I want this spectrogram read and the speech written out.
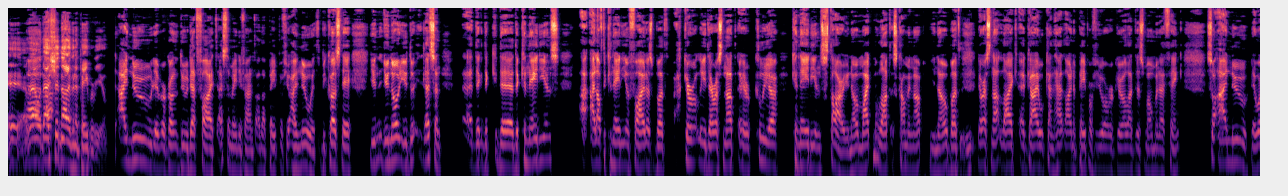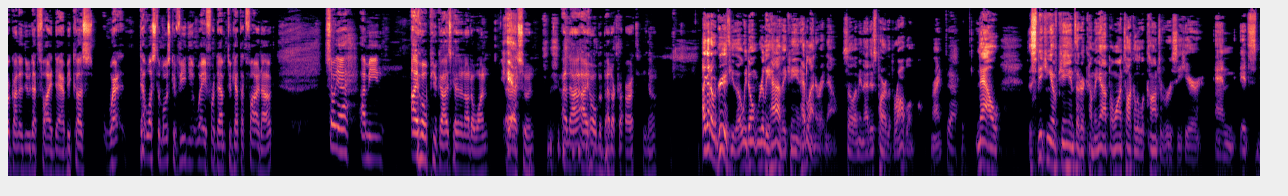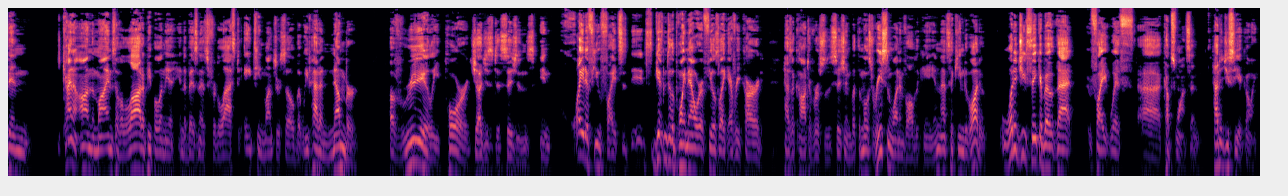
Uh, that, that should not have been a pay per view. I knew they were going to do that fight as the main event on that pay per view. I knew it because they you you know you do, listen uh, the, the the the Canadians. I, I love the Canadian fighters, but currently there is not a clear Canadian star. You know, Mike Malott is coming up, you know, but mm-hmm. there is not like a guy who can headline a pay per view or a girl at this moment, I think. So I knew they were going to do that fight there because where that was the most convenient way for them to get that fight out. So yeah, I mean, I hope you guys get another one uh, yeah. soon, and I, I hope a better card. You know. I got to agree with you though. We don't really have a Canadian headliner right now, so I mean that is part of the problem, right? Yeah. Now, Speaking of Canadians that are coming up, I want to talk a little controversy here, and it's been kind of on the minds of a lot of people in the in the business for the last 18 months or so, but we've had a number of really poor judges' decisions in quite a few fights. It's getting to the point now where it feels like every card has a controversial decision, but the most recent one involved a Canadian, that's Hakeem Dawodu. What did you think about that fight with uh, Cub Swanson? How did you see it going?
